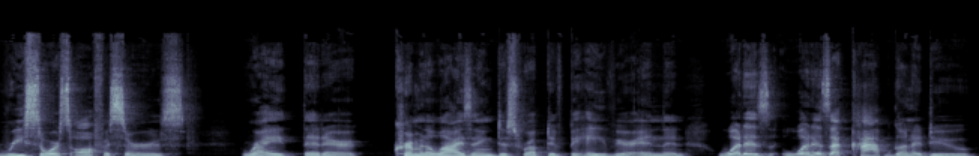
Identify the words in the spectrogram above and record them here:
resource officers, right, that are criminalizing disruptive behavior. And then what is what is a cop gonna do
